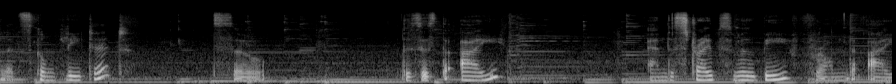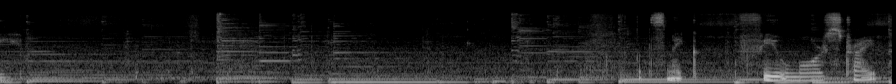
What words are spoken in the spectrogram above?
Let's complete it. So this is the eye and the stripes will be from the eye. Let's make a few more stripes.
